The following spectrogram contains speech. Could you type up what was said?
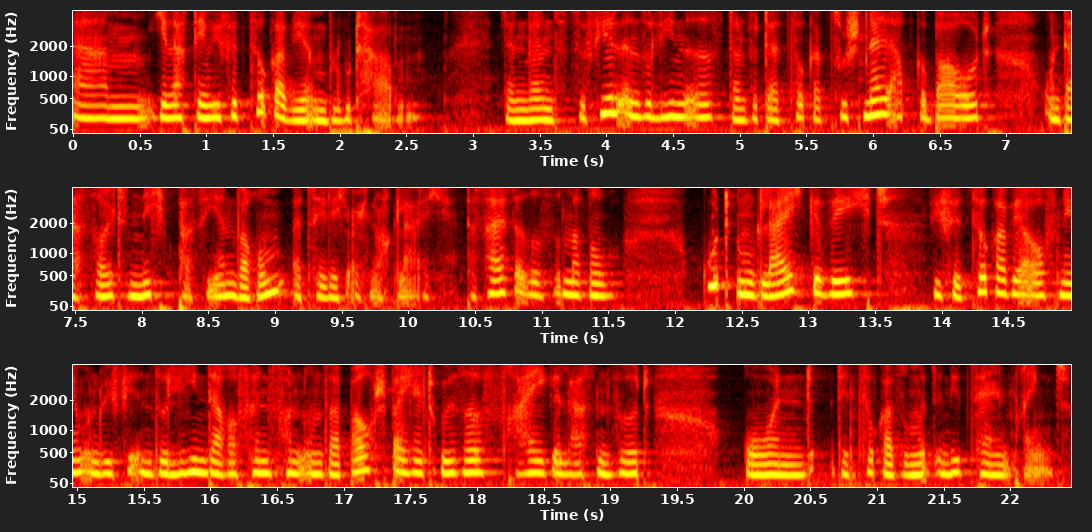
ähm, je nachdem, wie viel Zucker wir im Blut haben. Denn wenn es zu viel Insulin ist, dann wird der Zucker zu schnell abgebaut und das sollte nicht passieren. Warum, erzähle ich euch noch gleich. Das heißt also, es ist immer so gut im Gleichgewicht, wie viel Zucker wir aufnehmen und wie viel Insulin daraufhin von unserer Bauchspeicheldrüse freigelassen wird und den Zucker somit in die Zellen bringt.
